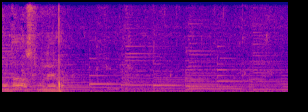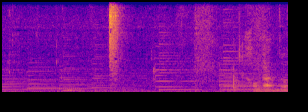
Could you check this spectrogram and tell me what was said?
老大出来了，好感动。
